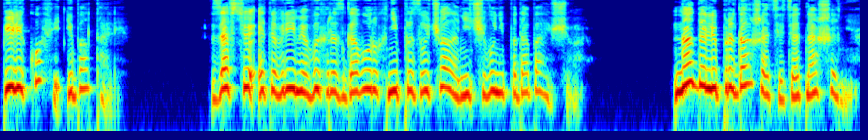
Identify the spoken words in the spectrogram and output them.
пили кофе и болтали. За все это время в их разговорах не прозвучало ничего неподобающего. Надо ли продолжать эти отношения?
